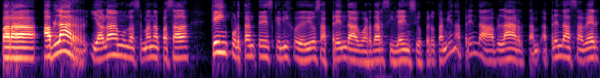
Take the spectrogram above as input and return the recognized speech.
para hablar, y hablábamos la semana pasada, qué importante es que el Hijo de Dios aprenda a guardar silencio, pero también aprenda a hablar, aprenda a saber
